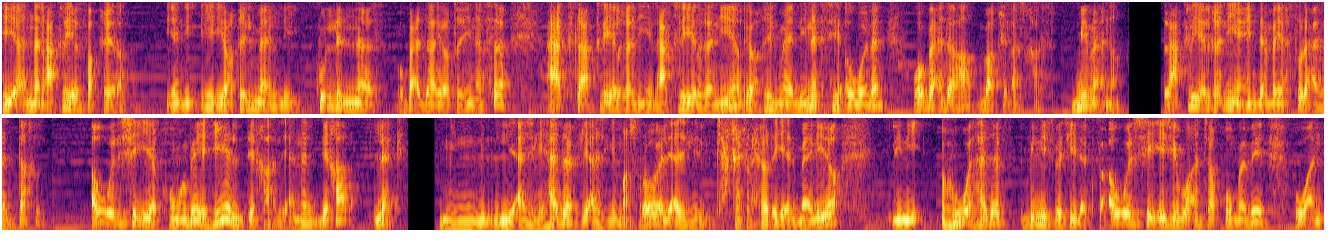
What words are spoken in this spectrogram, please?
هي أن العقلية الفقيرة يعني يعطي المال لكل الناس وبعدها يعطي لنفسه عكس العقلية الغنية. العقلية الغنية يعطي المال لنفسه أولا وبعدها باقي الأشخاص. بمعنى العقلية الغنية عندما يحصل على الدخل أول شيء يقوم به هي الادخار لأن الادخار لك من لأجل هدف لأجل مشروع لأجل تحقيق الحرية المالية لأن هو هدف بالنسبة لك. فأول شيء يجب أن تقوم به هو أن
